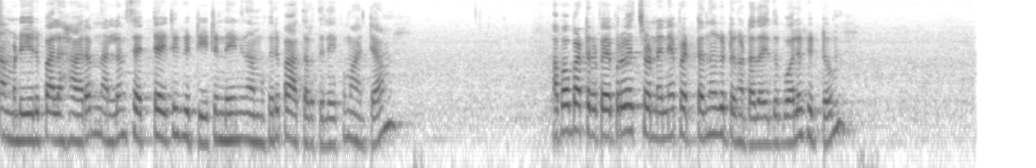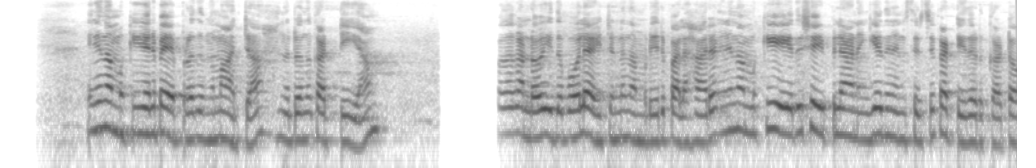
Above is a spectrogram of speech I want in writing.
നമ്മുടെ ഈ ഒരു പലഹാരം നല്ല സെറ്റായിട്ട് കിട്ടിയിട്ടുണ്ട്. ഇനി നമുക്കൊരു പാത്രത്തിലേക്ക് മാറ്റാം. അപ്പോൾ ബട്ടർ പേപ്പർ വെച്ചുകൊണ്ട് തന്നെ പെട്ടെന്ന് കിട്ടും കേട്ടോ. ഇതുപോലെ കിട്ടും. ഇനി നമുക്ക് ഈ ഒരു പേപ്പർ നിന്ന് മാറ്റാം. എന്നിട്ടൊന്ന് കട്ട് ചെയ്യാം. അപ്പോൾ അത് കണ്ടോ ഇതുപോലെ ആയിട്ടുണ്ട് നമ്മുടെ ഒരു പലഹാരം. ഇനി നമുക്ക് ഏത് ഷേപ്പിലാണെങ്കിൽ അതിനനുസരിച്ച് കട്ട് ചെയ്തെടുക്കാം കേട്ടോ.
